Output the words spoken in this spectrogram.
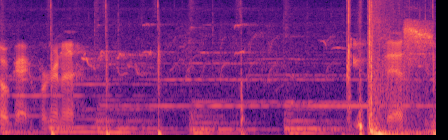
Okay, we're gonna do this.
